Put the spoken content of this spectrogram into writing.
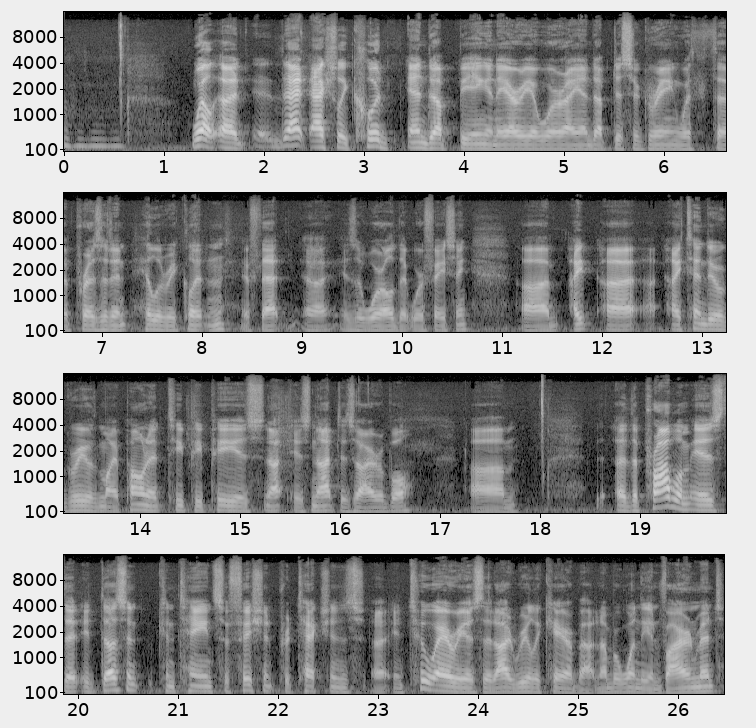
Mm-hmm. Well, uh, that actually could end up being an area where I end up disagreeing with uh, President Hillary Clinton, if that uh, is a world that we're facing. Um, I, uh, I tend to agree with my opponent. TPP is not, is not desirable. Um, uh, the problem is that it doesn't contain sufficient protections uh, in two areas that I really care about. Number one, the environment.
